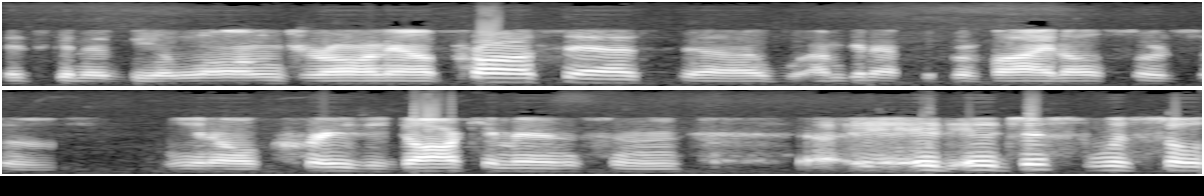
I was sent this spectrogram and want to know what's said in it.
it's going to be a long drawn out process. Uh, I'm going to have to provide all sorts of you know crazy documents and uh, it it just was so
